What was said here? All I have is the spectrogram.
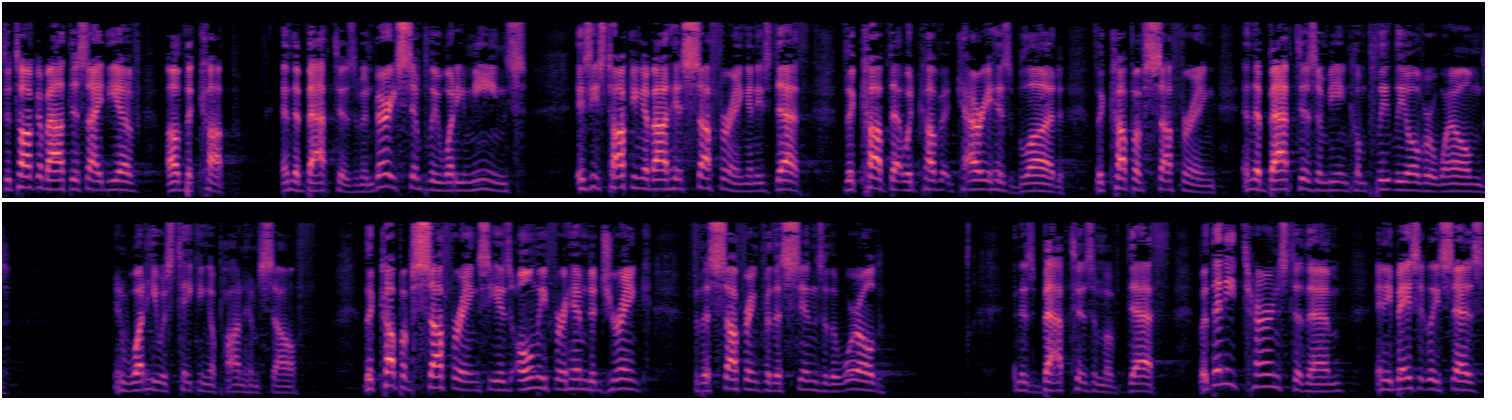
to talk about this idea of, of the cup and the baptism. And very simply, what he means is he's talking about his suffering and his death, the cup that would cover, carry his blood, the cup of suffering, and the baptism being completely overwhelmed in what he was taking upon himself. The cup of suffering, see, is only for him to drink for the suffering for the sins of the world and his baptism of death. But then he turns to them and he basically says,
